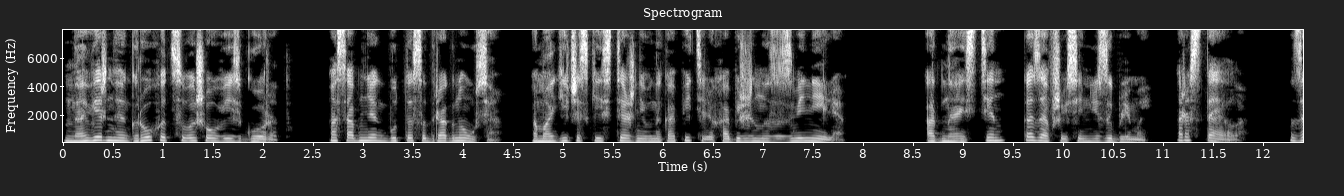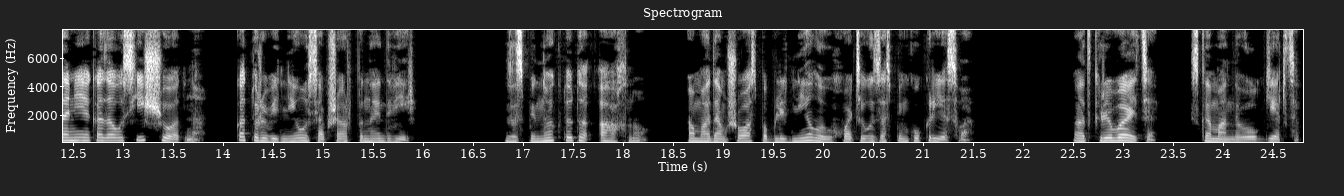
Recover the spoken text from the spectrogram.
Наверное, грохот слышал весь город. Особняк будто содрогнулся, а магические стержни в накопителях обиженно зазвенели. Одна из стен, казавшаяся незыблемой, растаяла. За ней оказалась еще одна, в которой виднелась обшарпанная дверь. За спиной кто-то ахнул, а мадам Шуас побледнела и ухватилась за спинку кресла. «Открывайте!» – скомандовал герцог.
